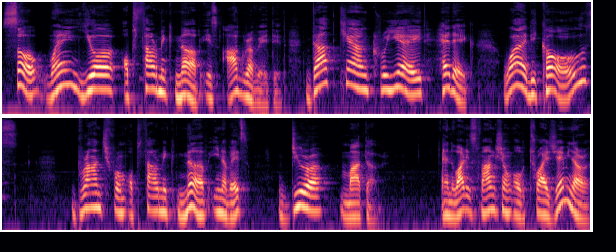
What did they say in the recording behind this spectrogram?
So when your ophthalmic nerve is aggravated, that can create headache. Why? Because branch from ophthalmic nerve innervates dura mater. And what is function of trigeminal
